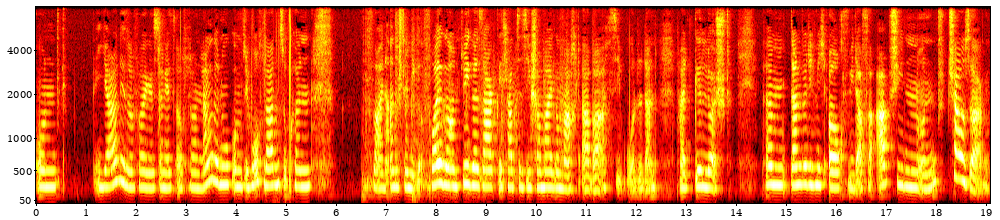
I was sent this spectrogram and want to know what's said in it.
Und ja, diese Folge ist dann jetzt auch schon lang genug, um sie hochladen zu können. War eine anständige Folge und wie gesagt, ich hatte sie schon mal gemacht, aber sie wurde dann halt gelöscht. Ähm, dann würde ich mich auch wieder verabschieden und ciao sagen.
